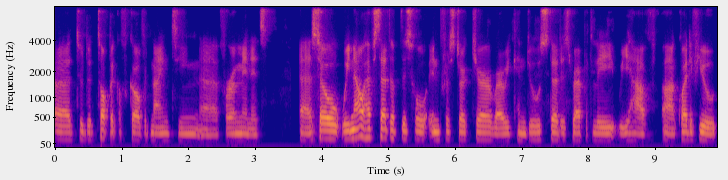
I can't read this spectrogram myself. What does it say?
uh, to the topic of COVID 19 uh, for a minute. Uh, so we now have set up this whole infrastructure where we can do studies rapidly. We have uh, quite a few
